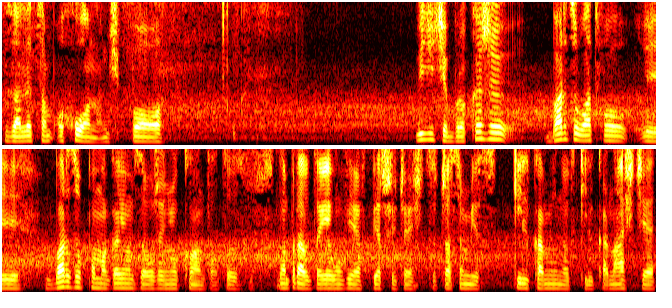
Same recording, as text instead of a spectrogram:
Zalecam ochłonąć, bo widzicie, brokerzy bardzo łatwo, y, bardzo pomagają w założeniu konta. To naprawdę, jak mówiłem w pierwszej części, to czasem jest kilka minut, kilkanaście.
